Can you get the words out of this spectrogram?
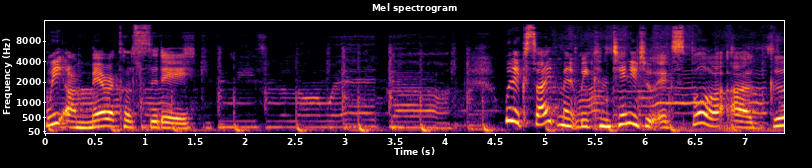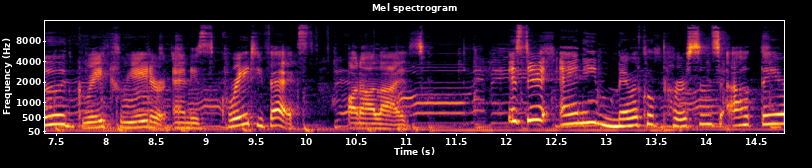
We are miracles today. With excitement, we continue to explore our good, great Creator and His great effects on our lives. Is there any miracle persons out there?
